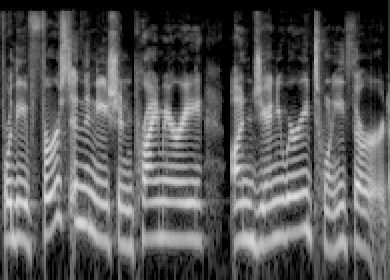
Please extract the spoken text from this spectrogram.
for the first in the nation primary on January 23rd.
